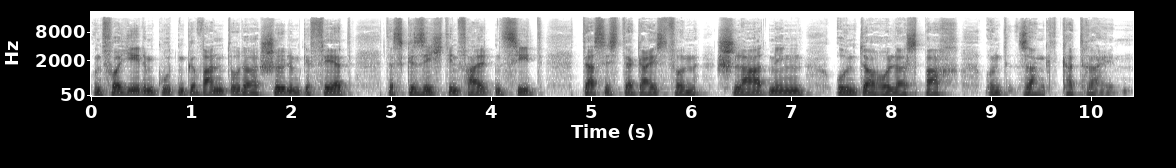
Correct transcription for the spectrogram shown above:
und vor jedem guten Gewand oder schönem Gefährt das Gesicht in Falten zieht, das ist der Geist von Schladming, Unterhollersbach und St. Kathrein.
